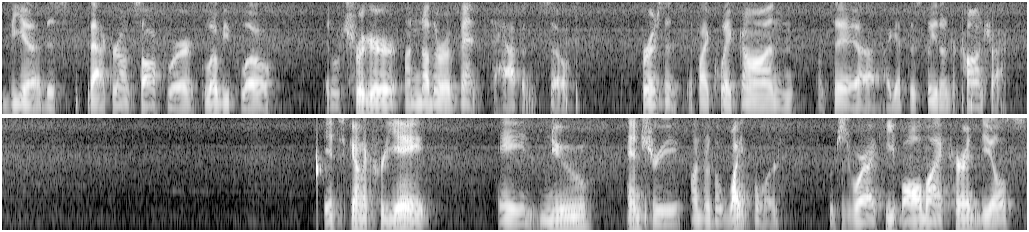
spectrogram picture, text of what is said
via this background software Globiflow, it'll trigger another event to happen. So for instance, if I click on, let's say uh, I get this lead under contract, it's going to create a new entry under the whiteboard, which is where I keep all my current deals.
